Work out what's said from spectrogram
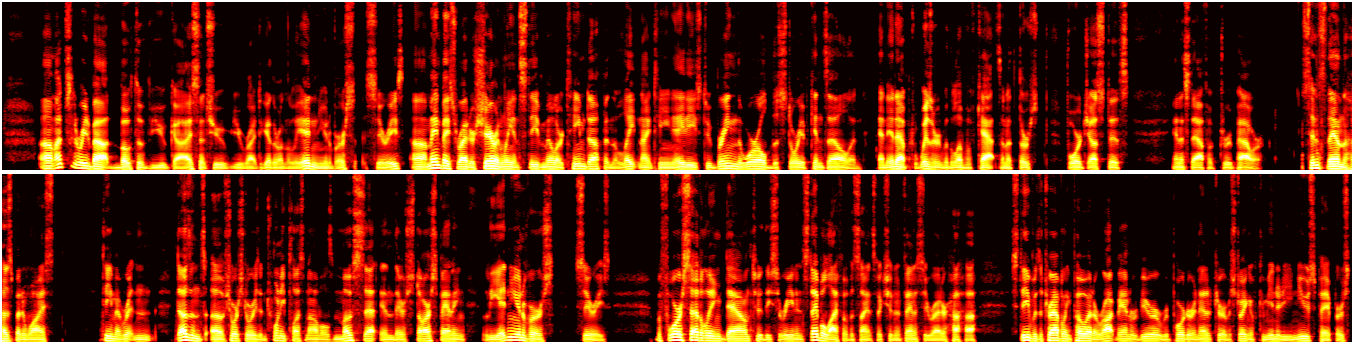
Um, I'm just going to read about both of you guys since you, you write together on the Liaden Universe series. Uh, Maine based writers Sharon Lee and Steve Miller teamed up in the late 1980s to bring the world the story of Kinzel, and an inept wizard with a love of cats and a thirst for justice and a staff of true power. Since then, the husband and wife team have written dozens of short stories and 20 plus novels, most set in their star spanning Liaden Universe series. Before settling down to the serene and stable life of a science fiction and fantasy writer, haha, Steve was a traveling poet, a rock band reviewer, reporter, and editor of a string of community newspapers.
